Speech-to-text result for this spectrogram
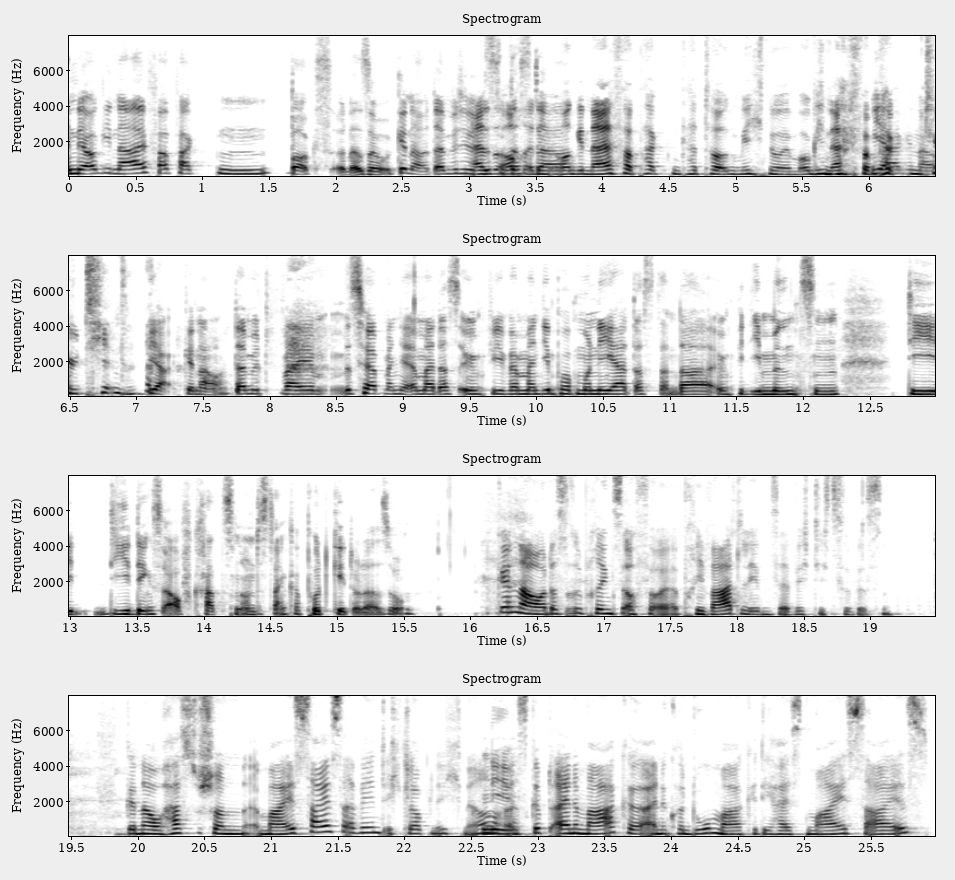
in der original verpackten Box oder so. Genau, damit wir also wissen, auch in dem original verpackten Karton, nicht nur im original verpackten ja, genau. Tütchen. Ja, genau. Damit, weil es hört man ja immer, dass irgendwie, wenn man die im Portemonnaie hat, dass dann da irgendwie die Münzen die die Dings aufkratzen und es dann kaputt geht oder so. Genau, das ist übrigens auch für euer Privatleben sehr wichtig zu wissen. Genau, hast du schon My Size erwähnt? Ich glaube nicht, ne? Nee. Es gibt eine Marke, eine Kondommarke, die heißt My Size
